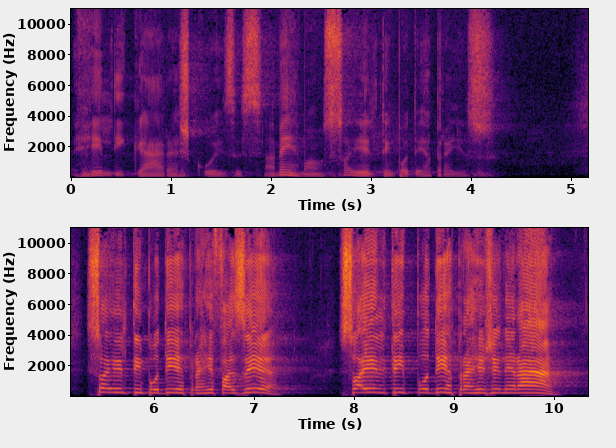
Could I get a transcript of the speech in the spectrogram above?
religar as coisas. Amém, irmão? Só Ele tem poder para isso. Só Ele tem poder para refazer. Só Ele tem poder para regenerar.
